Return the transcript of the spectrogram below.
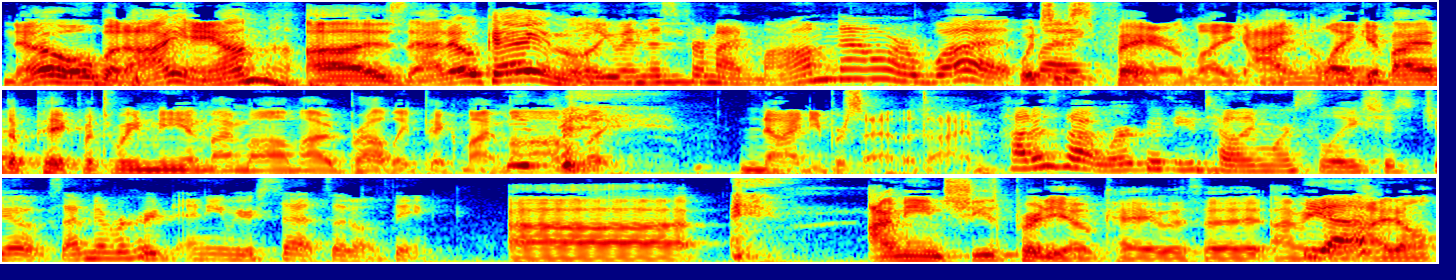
"No, but I am. Uh, is that okay?" And like, you in this for my mom now or what? which is Like, mm. fair. Like I like if I had to pick between me and my mom, I would probably pick my mom like ninety percent of the time. how does that work with you telling more salacious jokes? I've never heard any of your sets. I don't think. Uh, I mean, she's pretty okay with it. I mean, Yeah. I don't.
